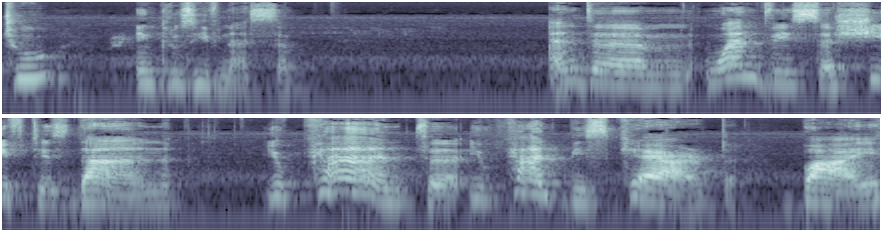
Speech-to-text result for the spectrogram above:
to inclusiveness. And um, when this uh, shift is done, you can't, uh, you can't be scared by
